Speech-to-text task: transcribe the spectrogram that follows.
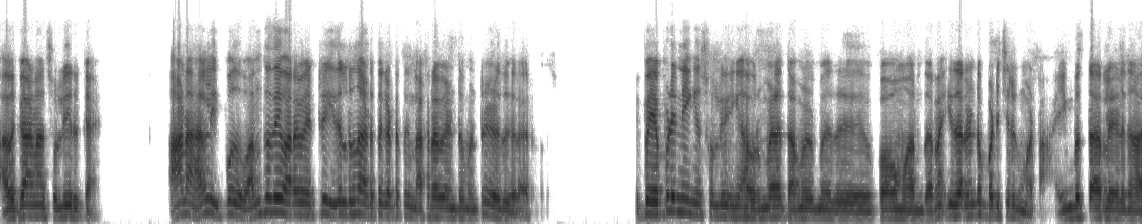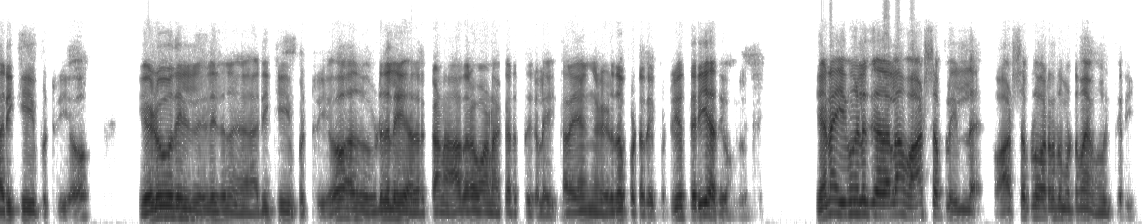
அதுக்காக நான் சொல்லியிருக்கேன். ஆனால் இப்போது வந்ததை வரவேற்று இதிலிருந்து அடுத்த கட்டத்துக்கு நகர வேண்டும் என்று எழுதுகிறார். இப்ப எப்படி நீங்க சொல்லுவீங்க? அவர் மேல தமிழ் மீது கோபமா இருந்தாருன்னா இதை ரெண்டும் படிச்சிருக்க மாட்டான். ஐம்பத்தாறுல எழுதின அறிக்கையை பற்றியோ எழுபதில் எழுதின அறிக்கையை பற்றியோ அது விடுதலை அதற்கான ஆதரவான கருத்துக்களை தலையங்க எழுதப்பட்டதை பற்றியோ தெரியாது இவங்களுக்கு. ஏன்னா இவங்களுக்கு அதெல்லாம் வாட்ஸ்அப்ல இல்ல. வாட்ஸ்அப்ல வர்றது மட்டும்தான் இவங்களுக்கு தெரியும்.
